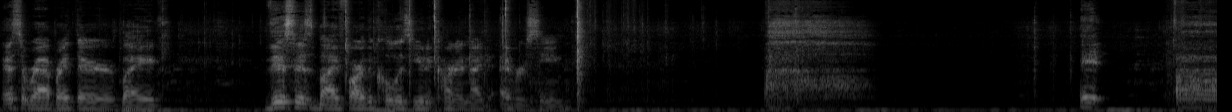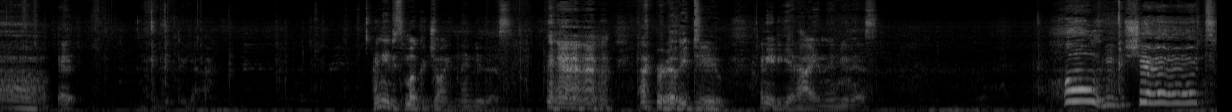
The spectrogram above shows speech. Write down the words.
That's a wrap right there. Like, this is by far the coolest unit carton I've ever seen. It, oh, it, yeah. I need to smoke a joint and then do this. I really do. I need to get high and then do this. Holy shit!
